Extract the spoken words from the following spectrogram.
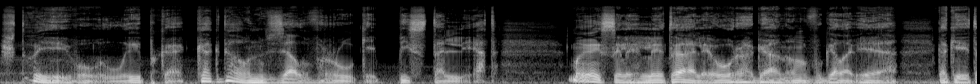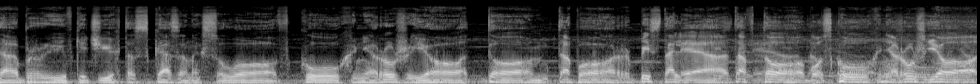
что и его улыбка, когда он взял в руки пистолет – Мысли летали ураганом в голове. Какие-то обрывки чьих-то сказанных слов. Кухня, ружье, дом, топор, пистолет, автобус. Кухня, ружье,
